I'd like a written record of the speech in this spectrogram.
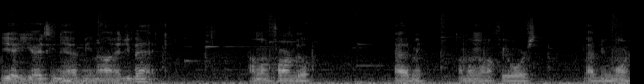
Yeah, you guys can add me and I'll add you back. I'm on Farmville. Add me. I'm on Mafia Wars. Add me more.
